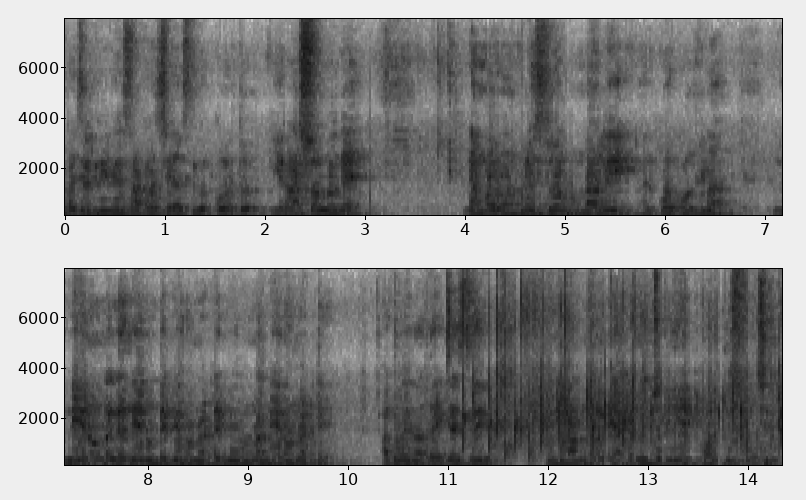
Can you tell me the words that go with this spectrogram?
ప్రజల గ్రీవియన్స్ అడ్రస్ చేయాల్సిందిగా కోరుతూ ఈ రాష్ట్రంలోనే నెంబర్ వన్ ప్లేస్లో ఉండాలి అని కోరుకుంటున్నా. నేనుండగా నేనుంటే మీరున్నట్టే మీరున్నా నేనున్నట్టే. అర్థమైందా? దయచేసి మిమ్మల్ని అందరినీ ఎక్కడి నుంచో ఏం కోరి తీసుకొచ్చింది?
